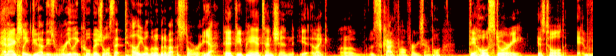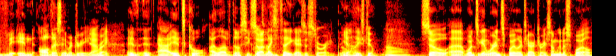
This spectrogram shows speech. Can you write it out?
and actually do have these really cool visuals that tell you a little bit about the story. yeah. if you pay attention, like uh, Skyfall, for example, the whole story is told in all this imagery. Yeah. Right. It- it- uh, it's cool. I love those sequences. So I'd like to tell you guys a story. Yeah, please do. Oh, So uh, once again, we're in spoiler territory, so I'm going to spoil.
